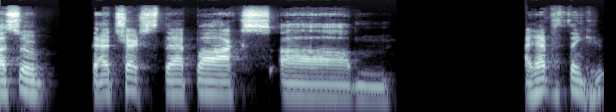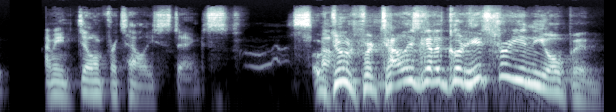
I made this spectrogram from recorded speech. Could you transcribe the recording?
Uh, so that checks that box. Um, I'd have to think. I mean, Dylan Frittelli stinks. So, Oh, dude, Frittelli's got a good history in the open.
